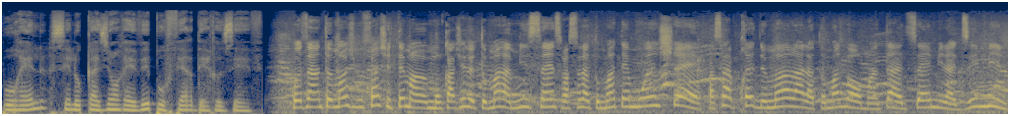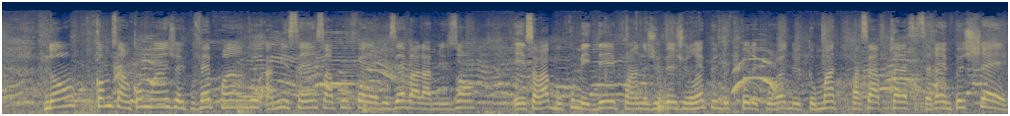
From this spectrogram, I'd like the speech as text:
Pour elle, c'est l'occasion rêvée pour faire des réserves. Présentement, je vous fais acheter ma- mon cachet de tomate à 1500 parce que la tomate est moins chère. Parce qu'après demain, là, la tomate va augmenter à 5 000, à 10 000. Donc, comme c'est encore moins cher, je pouvais prendre à 1500 pour faire les réserves à la maison. Et ça va beaucoup m'aider. Pendant- Je vais, je n'aurai plus de, de problèmes de tomates. Parce qu'après, là, ça serait un peu cher.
